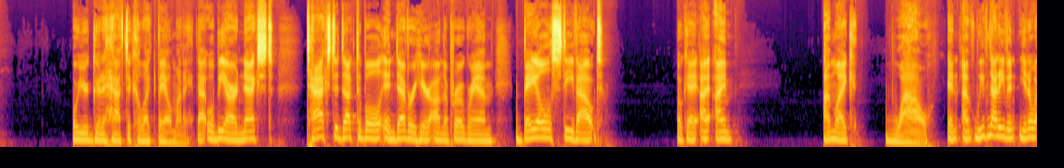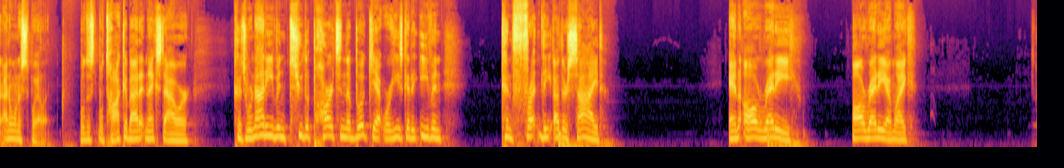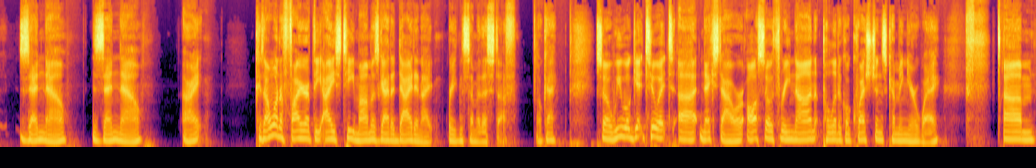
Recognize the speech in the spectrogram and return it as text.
or you're going to have to collect bail money. That will be our next tax deductible endeavor here on the program. Bail Steve out. Okay, I, I'm, I'm like, wow, and uh, we've not even. You know what? I don't want to spoil it. We'll just we'll talk about it next hour because we're not even to the parts in the book yet where he's going to even confront the other side. And already, already, I'm like, Zen now, Zen now. All right. Because I want to fire up the iced tea. Mama's got to die tonight reading some of this stuff. Okay. So we will get to it uh, next hour. Also, three non political questions coming your way. Um,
